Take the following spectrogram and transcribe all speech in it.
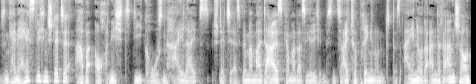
sind keine hässlichen Städte, aber auch nicht die großen Highlight-Städte. Also wenn man mal da ist, kann man da sicherlich ein bisschen Zeit verbringen und das eine oder andere anschauen,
